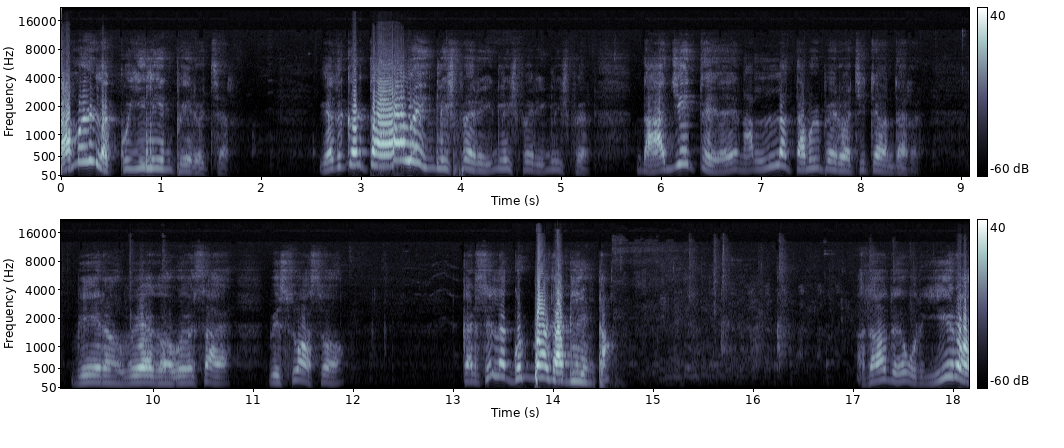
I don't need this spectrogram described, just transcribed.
தமிழில் குயிலின்னு பேர் வச்சார். எதுக்கெடுத்தாலும் இங்கிலீஷ் பேர் இங்கிலீஷ் பேர் இங்கிலீஷ் பேர். இந்த அஜித்து நல்ல தமிழ் பேர் வச்சுட்டே வந்தார். வீரம் விவேகம் விவசாய விசுவாசம். கடைசியில் குட் பேட் அக்லின்ட்டான் அதாவது ஒரு ஹீரோ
